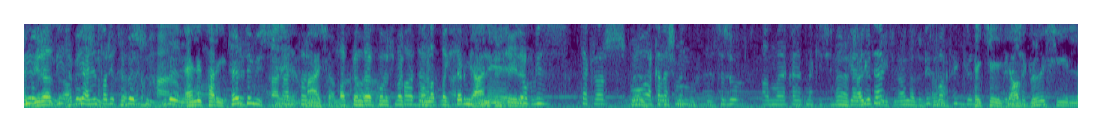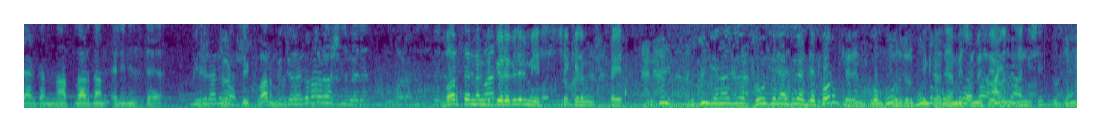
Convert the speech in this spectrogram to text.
Biraz- bir ehli tarik tebessüm. Ehli tarik. Tertemiz. Maşallah. Hakkında konuşmak, anlatmak ister misiniz Yani- bir şeyler? Yok biz tekrar o arkadaşımın sözü almaya kaydetmek için He, geldik de için anladım. biz tamam. baktık gördük. Peki yazdığı şiirlerden, naatlardan elinizde bir Videoları var. dörtlük var mı? Videoları var ama şimdi Varsa hemen bir görebilir miyiz? Çekelim şu kayıt. Bütün, bütün cenazeler, çoğu cenazeler deform. koku, durdurup tekrar devam ettirme şey var Aynen. mı? Hangisi? Durdurma.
